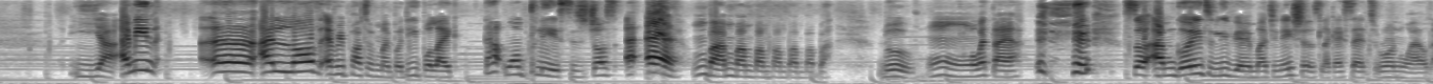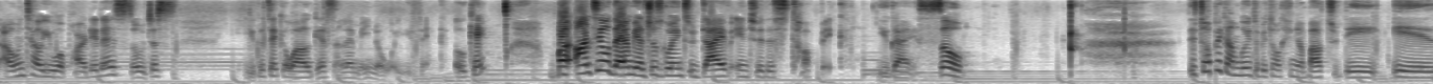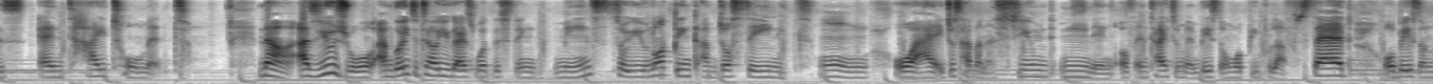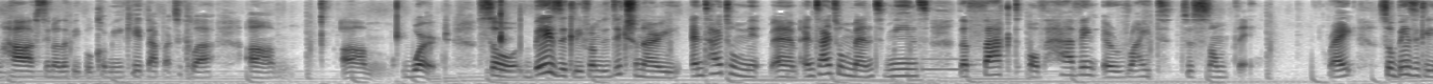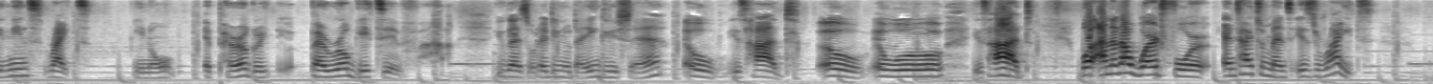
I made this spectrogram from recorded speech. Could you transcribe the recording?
yeah, I mean, uh, I love every part of my body, but like that one place is just eh, eh mba mba mba mba mba mba no mm, so i'm going to leave your imaginations like i said to run wild. I won't tell you what part it is so just you could take a wild guess and let me know what you think okay? But until then we are just going to dive into this topic you guys. So the topic i'm going to be talking about today is entitlement now, as usual, I'm going to tell you guys what this thing means so you not think I'm just saying it mm, or I just have an assumed meaning of entitlement based on what people have said or based on how I've seen other people communicate that particular um, um, word. So basically, from the dictionary, entitlement, um, entitlement means the fact of having a right to something, right? So basically, it means right, you know, a prerogative. You guys already know the English, eh? Oh, it's hard. Oh, oh, it's hard. But another word for entitlement is right,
